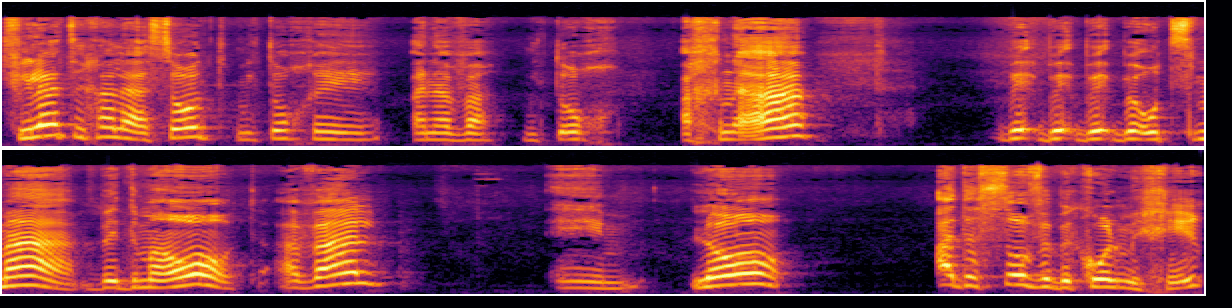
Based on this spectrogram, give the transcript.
ותפילה צריכה להיעשות מתוך אה, ענווה, מתוך הכנעה, בעוצמה, בדמעות, אבל אה, לא עד הסוף ובכל מחיר.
